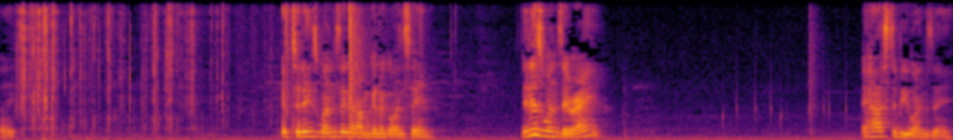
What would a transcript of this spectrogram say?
If today's Wednesday, then I'm gonna go insane. It is Wednesday, right? It has to be Wednesday.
